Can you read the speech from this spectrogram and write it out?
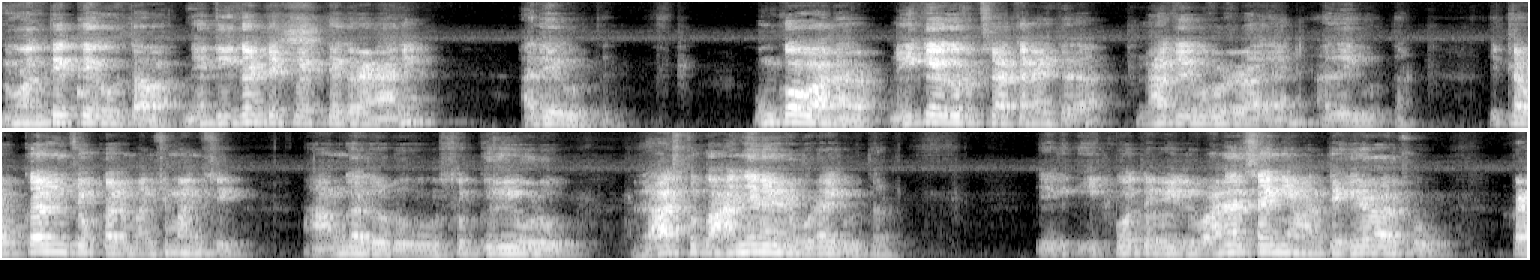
నువ్వు అంత ఎత్తు ఎగురుతావా? నేను నీకంటే ఎక్కువ ఎత్తు ఎగురానా? అని అది ఎగురుతుంది. ఇంకో వానరం నీకే ఎగురు శాతం అవుతుందా నాకు ఎగురుడు రాదా? అని అది ఎగురుతాను ఇట్లా ఒక్కరి నుంచి ఒక్కరు మంచి మంచి అంగదుడు సుగ్రీవుడు లాస్ట్కు ఆంజనేయుడు కూడా ఎగురుతాడు. ఇకపోతే వీళ్ళు వానర సైన్యం అంత ఎగిరే వరకు ఇక్కడ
